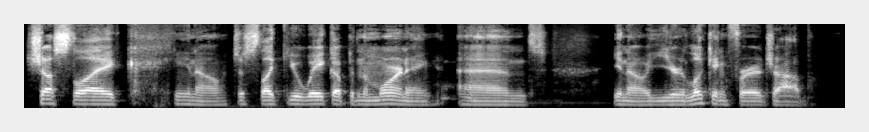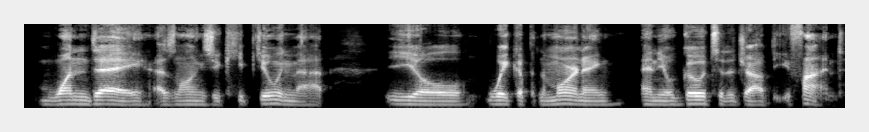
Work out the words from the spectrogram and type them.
just like you know just like you wake up in the morning and you know you're looking for a job one day as long as you keep doing that you'll wake up in the morning and you'll go to the job that you find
